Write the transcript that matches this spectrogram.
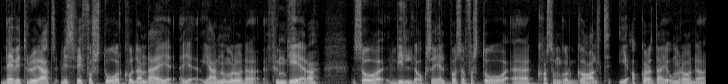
det vi tror er at hvis vi forstår hvordan de hjerneområdene fungerer, så vil det også hjelpe oss å forstå eh, hva som går galt i akkurat de områdene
